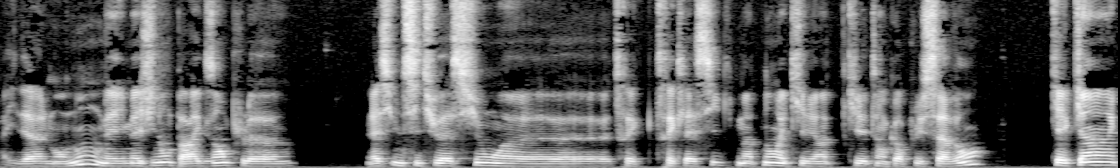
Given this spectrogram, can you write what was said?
Bah, Idéalement non, mais imaginons par exemple euh, une situation euh, très, très classique maintenant et qui, était encore plus savant. Quelqu'un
